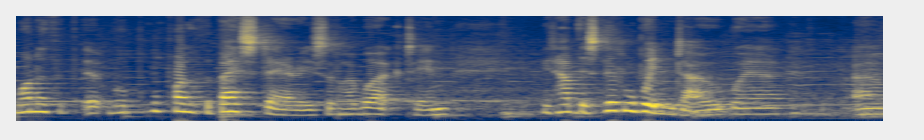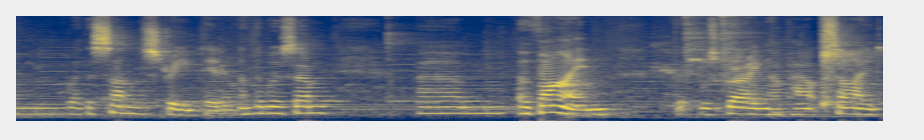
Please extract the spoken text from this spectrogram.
one of the uh, one of the best areas that I worked in, it had this little window where um, where the sun streamed in, and there was um, um, a vine that was growing up outside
